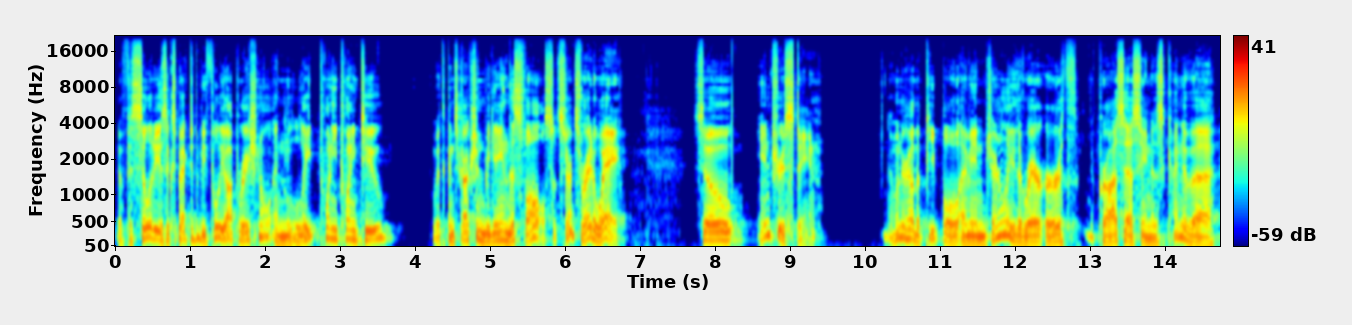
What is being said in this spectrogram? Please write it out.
The facility is expected to be fully operational in late 2022, with construction beginning this fall. So it starts right away. So interesting. I wonder how the people, I mean, generally the rare earth processing is kind of a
